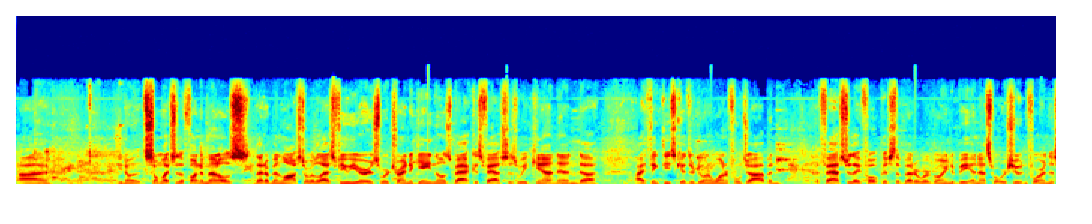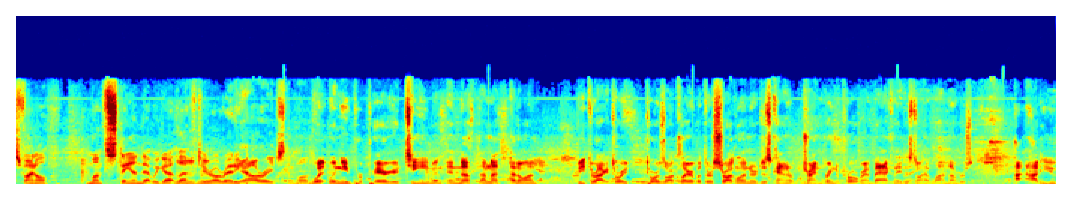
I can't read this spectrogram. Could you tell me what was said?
uh, you know, so much of the fundamentals that have been lost over the last few years, we're trying to gain those back as fast as we can, and uh, I think these kids are doing a wonderful job, and the faster they focus, the better we're going to be, and that's what we're shooting for in this final month stand that we got left Mm-hmm. here already. Yeah, already it's the month. When, when you prepare your team, and, and not, I'm not, I don't want to be derogatory towards Eau Claire, but they're struggling. They're just kind of trying to bring the program back, and they just don't have a lot of numbers. How, how do you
